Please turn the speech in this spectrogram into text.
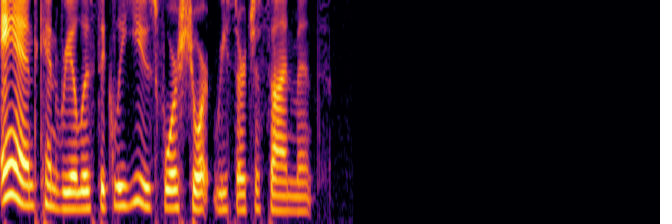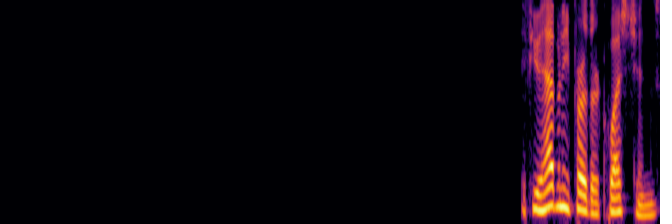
and can realistically use for a short research assignment. If you have any further questions,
